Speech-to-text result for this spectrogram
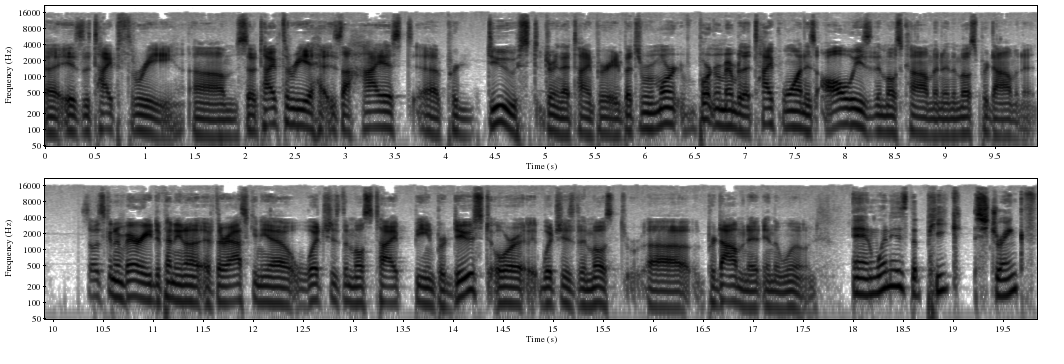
uh, is the type three. Um, so type three is the highest uh, produced during that time period. But it's more important to remember that type one is always the most common and the most predominant. So it's going to vary depending on if they're asking you which is the most type being produced or which is the most uh, predominant in the wound. And when is the peak strength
